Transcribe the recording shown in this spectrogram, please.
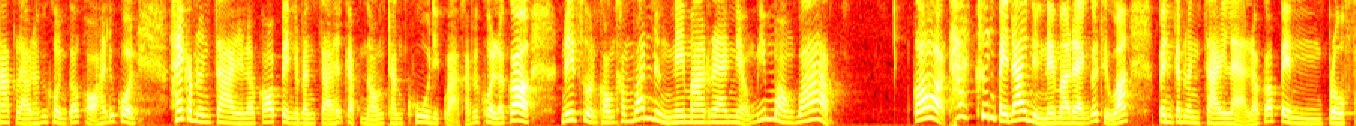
มากๆแล้วนะทุกคนก็ขอให้ทุกคนให้กำลังใจแล้วก็เป็นกำลังใจให้กับน้องทั้งคู่ดีกว่าครับทุกคนแล้วก็ในส่วนของคำว่าหนึ่งในมาแรงเนี่ยมิมองว่า ก็ถ้าขึ้นไปได้หนึ่งในมาแรงก็ถือว่าเป็นกำลังใจแหละ แล้วก็เป็นโปรไฟ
